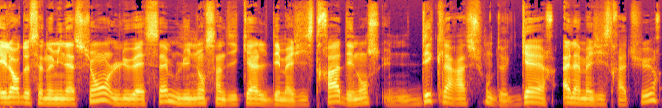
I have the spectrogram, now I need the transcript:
Et lors de sa nomination, l'USM, l'Union syndicale des magistrats, dénonce une déclaration de guerre à la magistrature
